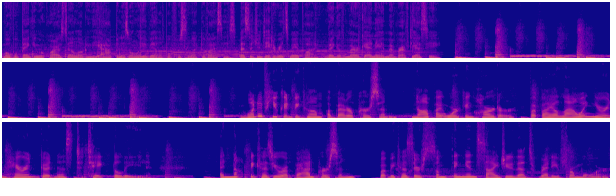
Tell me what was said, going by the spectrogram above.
Mobile banking requires downloading the app and is only available for select devices. Message and data rates may apply. Bank of America and a member FDIC. What if you could become a better person, not by working harder, but by allowing your inherent goodness to take the lead? And not because you're a bad person, but because there's something inside you that's ready for more.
